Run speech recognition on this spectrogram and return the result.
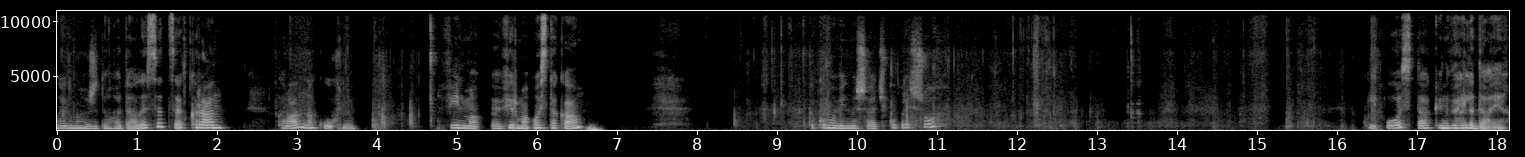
ну, я думаю, вже догадалися, це кран. Кран на кухню. Фірма, е, фірма ось така. В такому він мішечку прийшов. І ось так він виглядає.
